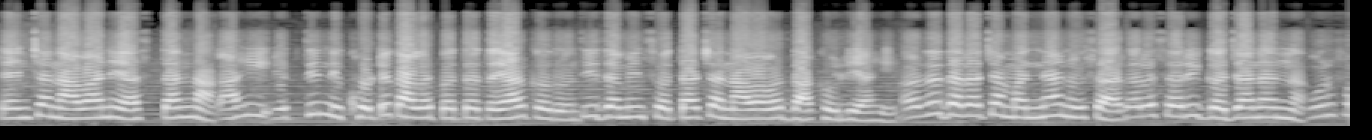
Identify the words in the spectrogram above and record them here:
त्यांच्या नावाने असताना काही व्यक्तींनी खोटे कागदपत्र तयार करून ती जमीन स्वतःच्या नावावर दाखवली आहे. अर्जदाराच्या म्हणण्यानुसार सरसरी गजानन उर्फ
